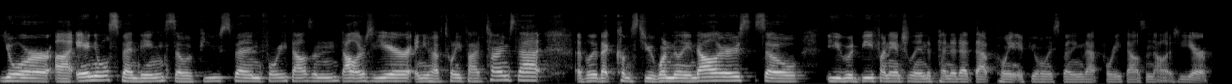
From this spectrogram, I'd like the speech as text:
your uh, annual spending. So, if you spend $40,000 a year and you have 25 times that, I believe that comes to $1 million. So, you would be financially independent at that point point if you're only spending that $40,000 a year.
